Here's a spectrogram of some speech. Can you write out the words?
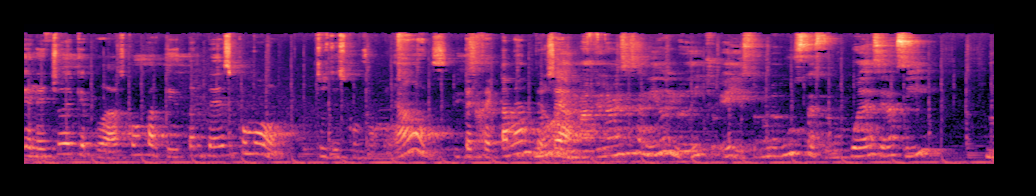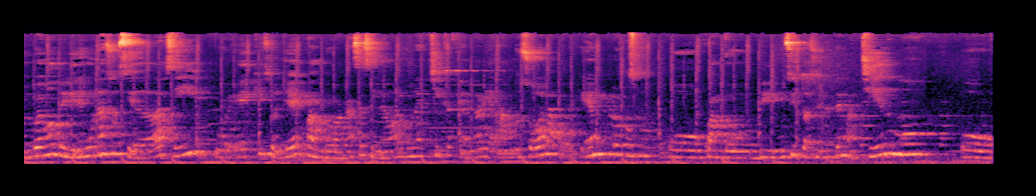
el hecho de que puedas compartir tal vez como tus disconformidades perfectamente. No, o sea, más de una vez he salido y lo he dicho, hey, esto no me gusta, esto no puede ser así, no podemos vivir en una sociedad así por X o Y cuando han asesinado a alguna chica que anda viajando sola, por ejemplo, o cuando vivimos situaciones de machismo, o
